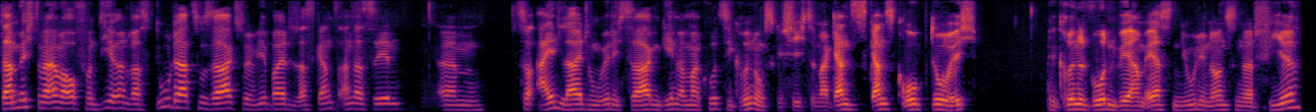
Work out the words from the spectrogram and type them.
Da möchten wir einmal auch von dir hören, was du dazu sagst, weil wir beide das ganz anders sehen. Ähm, zur Einleitung würde ich sagen, gehen wir mal kurz die Gründungsgeschichte mal ganz, ganz grob durch. Gegründet wurden wir am 1. Juli 1904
